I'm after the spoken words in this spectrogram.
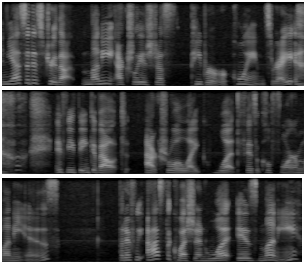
And yes, it is true that money actually is just paper or coins, right? if you think about actual, like, what physical form money is. But if we ask the question, what is money?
